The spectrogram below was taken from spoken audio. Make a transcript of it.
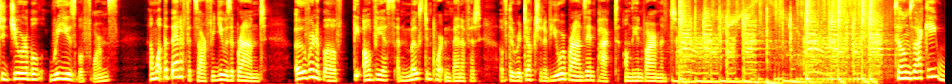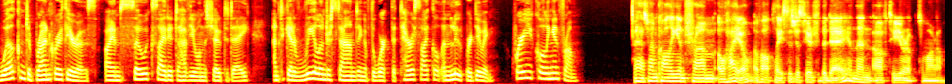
to durable, reusable forms and what the benefits are for you as a brand over and above the obvious and most important benefit of the reduction of your brand's impact on the environment. Tom Szaky, welcome to Brand Growth Heroes. I am so excited to have you on the show today and to get a real understanding of the work that TerraCycle and Loop are doing. Where are you calling in from? Uh, so I'm calling in from Ohio, of all places, just here for the day, and then off to Europe tomorrow.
